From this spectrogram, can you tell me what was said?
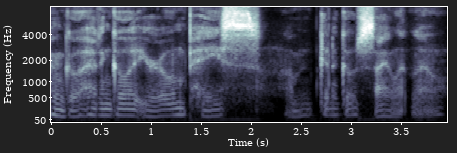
and go ahead and go at your own pace. I'm to go silent now.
